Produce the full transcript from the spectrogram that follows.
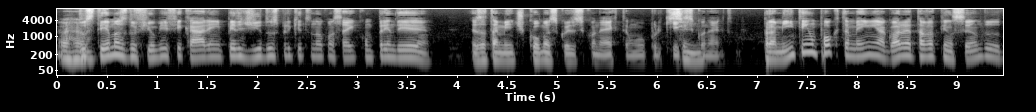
Aham. dos temas do filme ficarem perdidos porque tu não consegue compreender exatamente como as coisas se conectam ou por que, que se conectam. Pra mim tem um pouco também, agora eu tava pensando,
